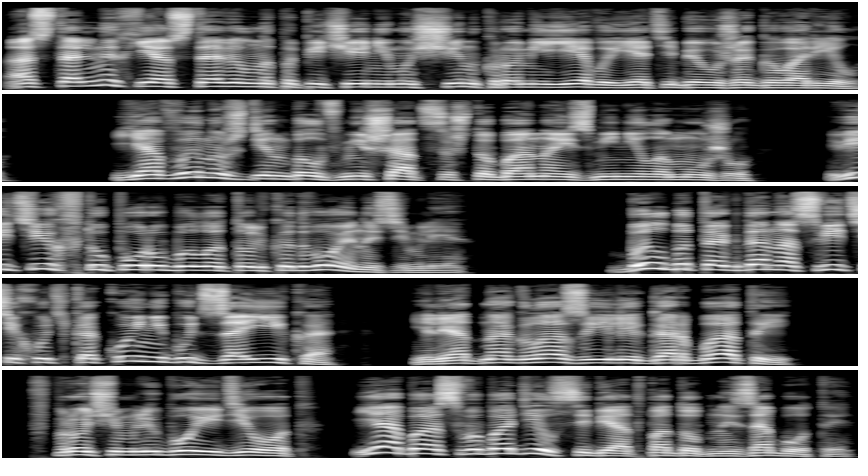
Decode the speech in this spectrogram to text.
Остальных я оставил на попечении мужчин, кроме Евы, я тебе уже говорил. Я вынужден был вмешаться, чтобы она изменила мужу, ведь их в ту пору было только двое на земле. Был бы тогда на свете хоть какой-нибудь заика, или одноглазый, или горбатый, впрочем, любой идиот, я бы освободил себя от подобной заботы.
